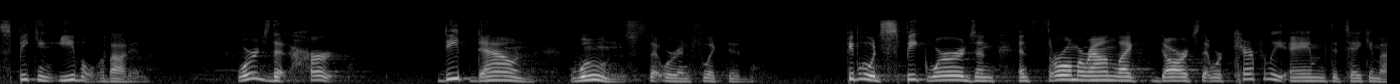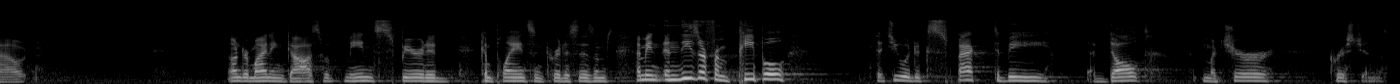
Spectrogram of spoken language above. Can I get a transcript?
speaking evil about him. Words that hurt, deep down wounds that were inflicted. People who would speak words and, and throw them around like darts that were carefully aimed to take him out undermining gossip, mean spirited complaints and criticisms. I mean, and these are from people that you would expect to be adult, mature Christians.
